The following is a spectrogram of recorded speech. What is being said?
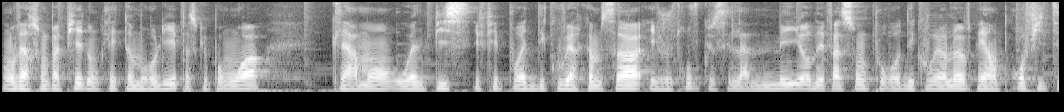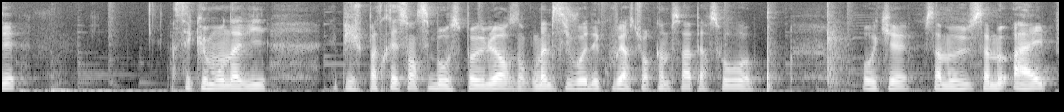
en version papier, donc les tomes reliés, parce que pour moi, Clairement, One Piece est fait pour être découvert comme ça, et je trouve que c'est la meilleure des façons pour découvrir l'œuvre et en profiter. C'est que mon avis. Et puis je suis pas très sensible aux spoilers, donc même si je vois des couvertures comme ça, perso, euh, ok, ça me, hype.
